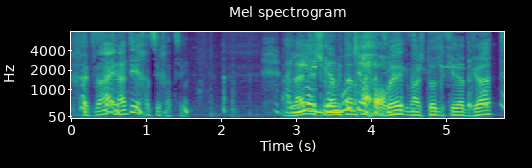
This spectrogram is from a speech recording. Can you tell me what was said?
חטא ועין, אל תהיה חצי חצי. הלילה ישונה מטען חורג. מאשדוד לקריית גת.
